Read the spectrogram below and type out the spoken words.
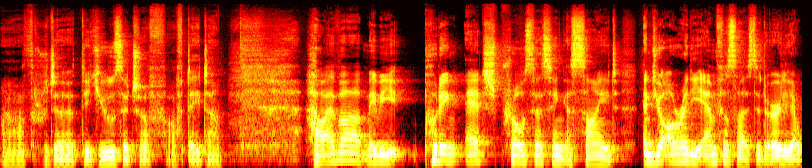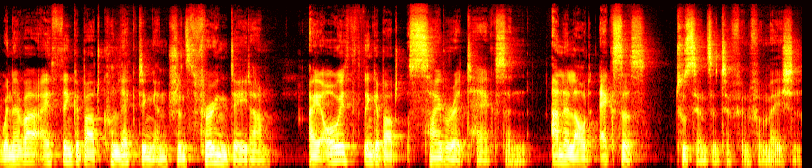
uh, through the, the usage of, of data. However, maybe putting edge processing aside, and you already emphasized it earlier, whenever I think about collecting and transferring data, I always think about cyber attacks and unallowed access to sensitive information.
